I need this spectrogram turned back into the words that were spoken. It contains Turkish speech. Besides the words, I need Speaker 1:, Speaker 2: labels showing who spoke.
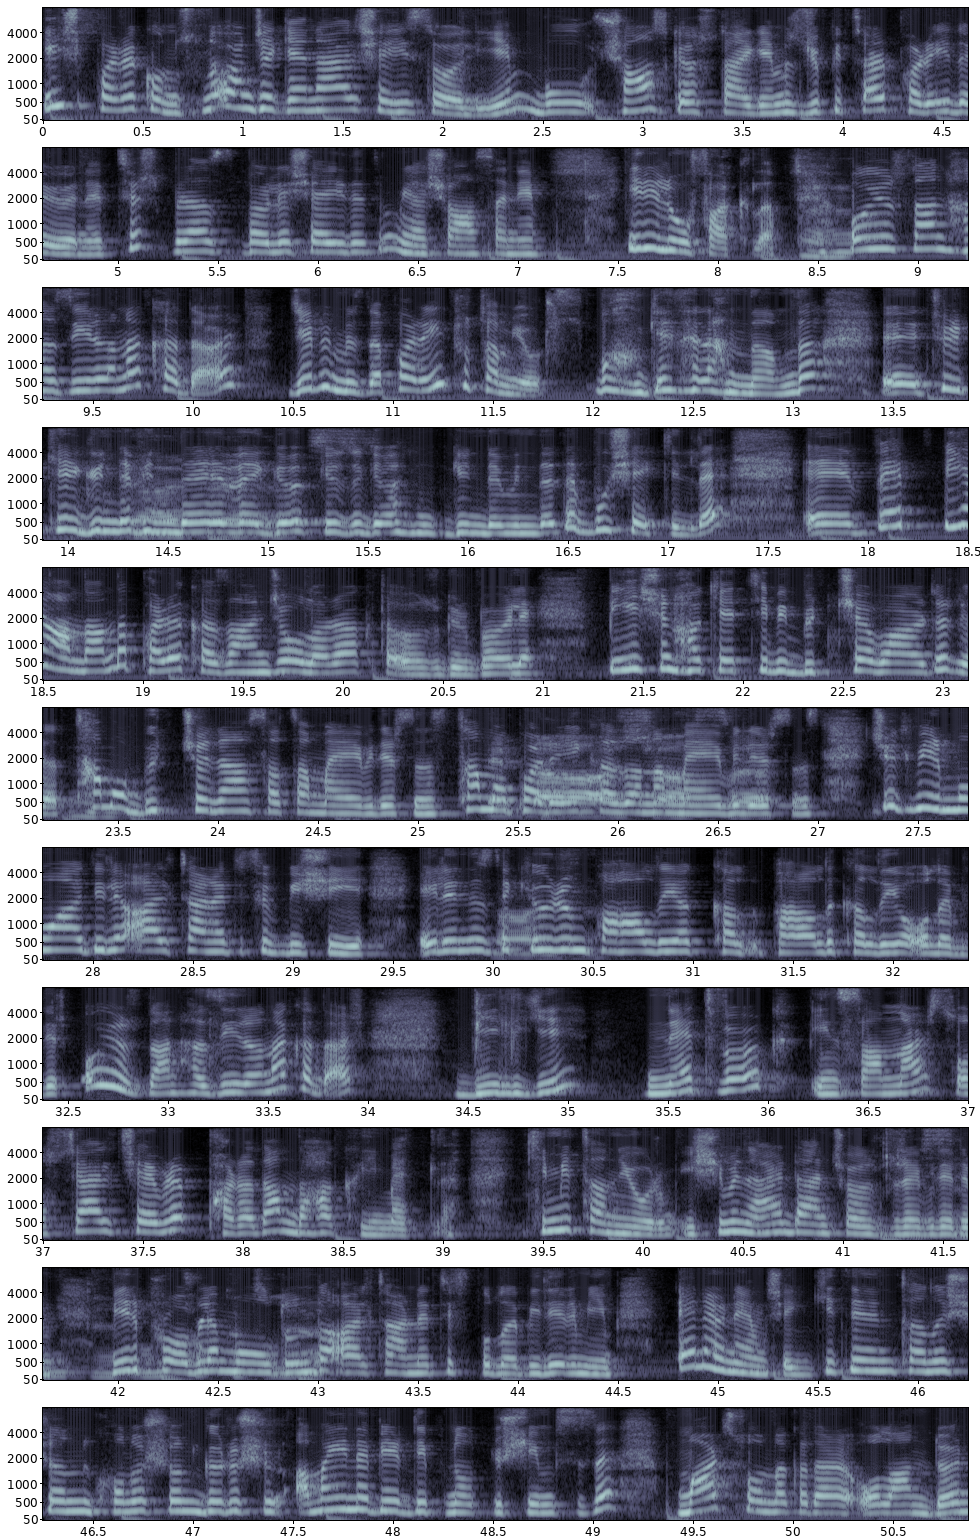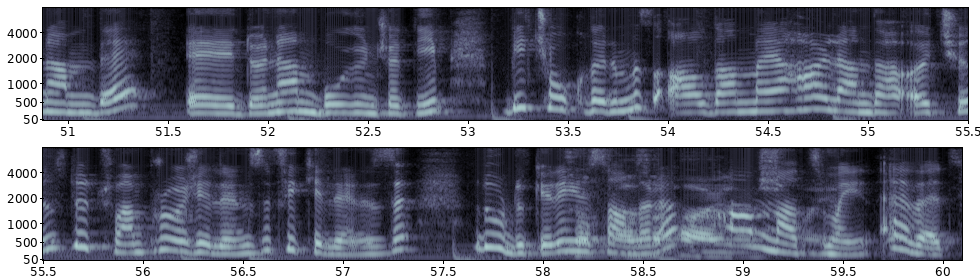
Speaker 1: İş para konusunda önce genel şeyi söyleyeyim. Bu şans göstergemiz Jüpiter parayı da yönetir. Biraz böyle şey dedim ya şans hani irili ufaklı. O yüzden Haziran'a kadar cebimizde parayı tutamıyoruz. Bu genel anlamda e, Türkiye gündeminde
Speaker 2: Evet,
Speaker 1: ve
Speaker 2: evet.
Speaker 1: gökyüzü gö- gündeminde de bu şekilde. E, ve bir yandan da para kazancı olarak da özgür. Böyle bir işin hak ettiği bir bütçe vardır ya tam o bütçeden satamayabilirsiniz. Tam o
Speaker 2: Hep
Speaker 1: parayı kazanamayabilirsiniz. Çünkü bir muadili alternatifi bir şeyi elinizdeki
Speaker 2: Maalesef.
Speaker 1: ürün pahalıya kal- pahalı kalıyor olabilir. O yüzden Haziran'a kadar bilgi Network, insanlar, sosyal çevre paradan daha kıymetli. Kimi tanıyorum, işimi nereden çözdürebilirim,
Speaker 2: Kesinlikle.
Speaker 1: bir
Speaker 2: Bunu
Speaker 1: problem olduğunda alternatif bulabilir miyim? En önemli şey gidin, tanışın, konuşun, görüşün ama yine bir dipnot düşeyim size. Mart sonuna kadar olan dönemde, e, dönem boyunca diyeyim birçoklarımız aldanmaya halen daha açığız. Lütfen projelerinizi, fikirlerinizi durduk yere
Speaker 2: Çok
Speaker 1: insanlara anlatmayın. Evet.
